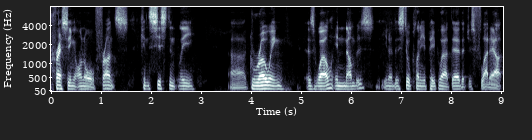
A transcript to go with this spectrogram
pressing on all fronts consistently uh, growing as well in numbers. You know, there's still plenty of people out there that just flat out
